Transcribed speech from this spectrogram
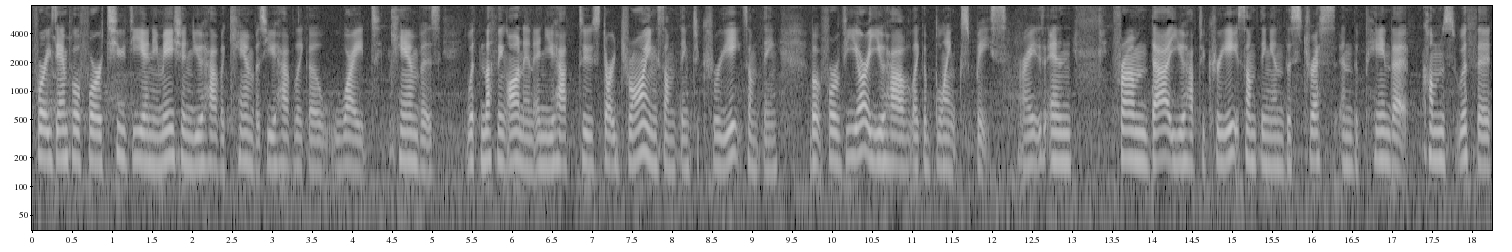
For example for 2d animation you have a canvas. You have like a white canvas with nothing on it and you have to start drawing something to create something. But for vr you have like a blank space right? And from that you have to create something and the stress and the pain that comes with it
